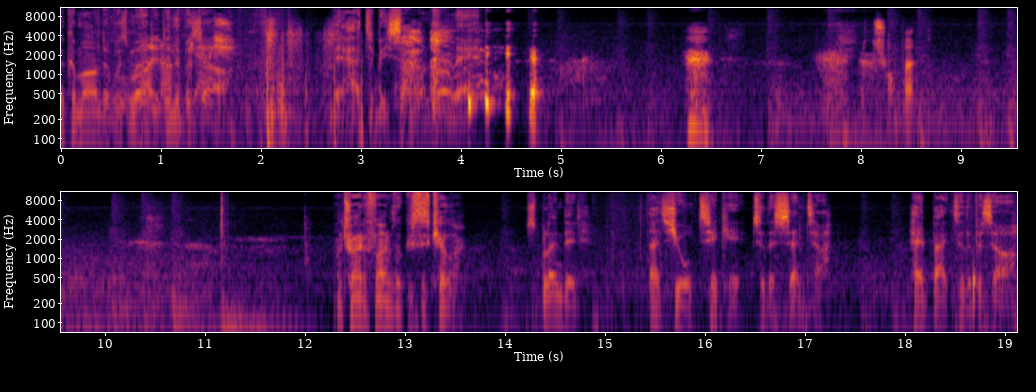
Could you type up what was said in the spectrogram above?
The commander was Ooh, murdered in the bazaar. gash. There had to be someone in there. A chopper. I'll try to find Lucas's killer. Splendid. That's your ticket to the center. Head back to the bazaar.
